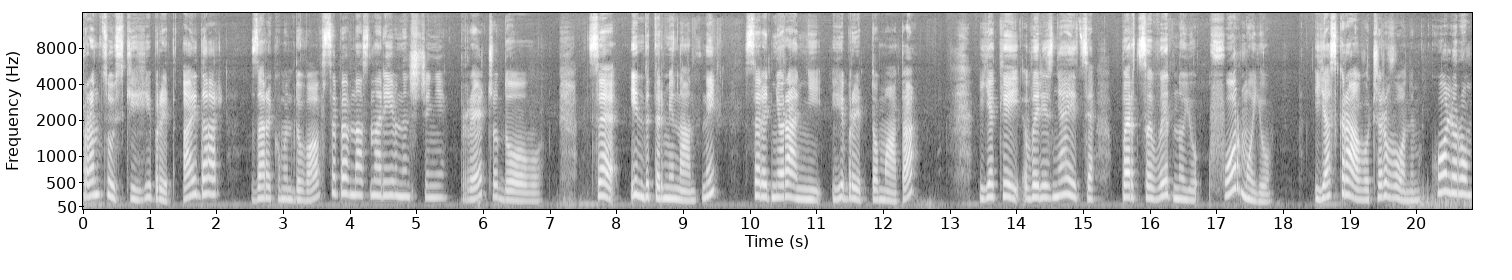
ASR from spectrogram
Французький гібрид Айдар зарекомендував себе в нас на Рівненщині пречудово. Це індетермінантний середньоранній гібрид томата, який вирізняється перцевидною формою, яскраво червоним кольором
